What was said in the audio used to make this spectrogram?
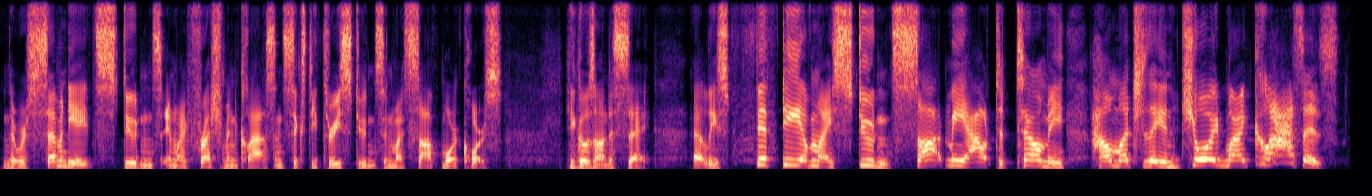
and there were 78 students in my freshman class and 63 students in my sophomore course. He goes on to say, at least 50 of my students sought me out to tell me how much they enjoyed my classes.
